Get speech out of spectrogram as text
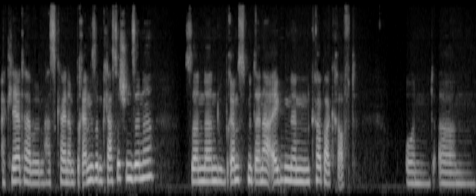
erklärt habe. Du hast keine Bremse im klassischen Sinne, sondern du bremst mit deiner eigenen Körperkraft. Und ähm,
